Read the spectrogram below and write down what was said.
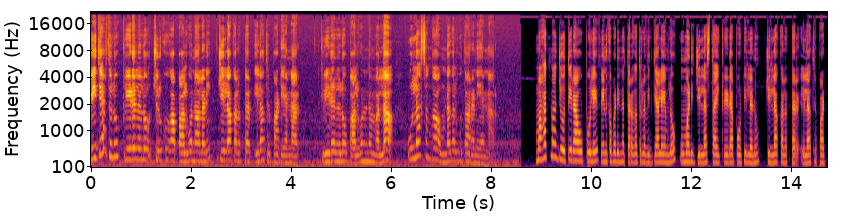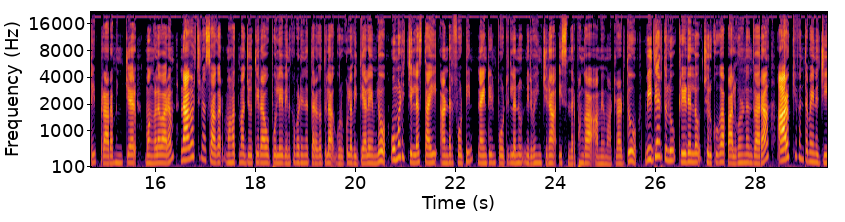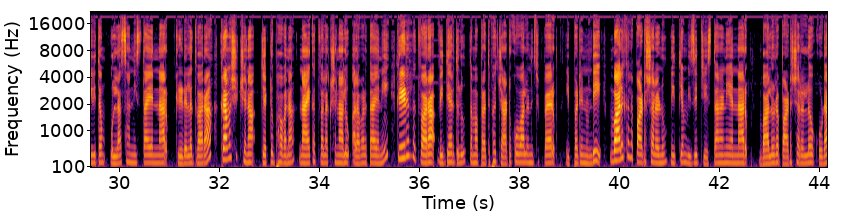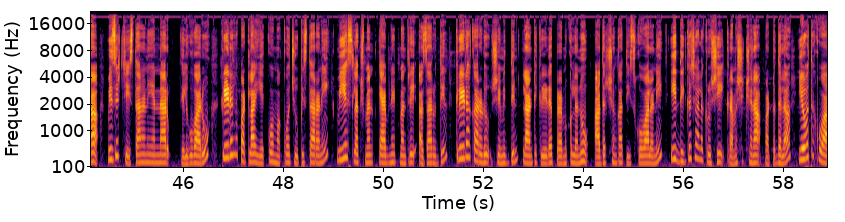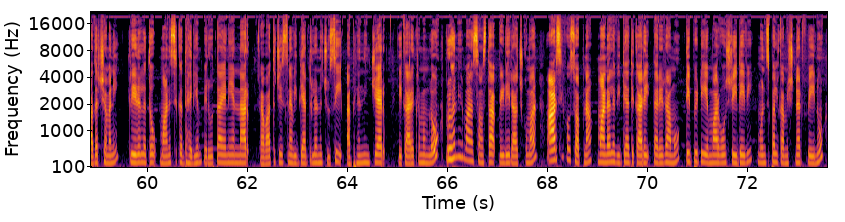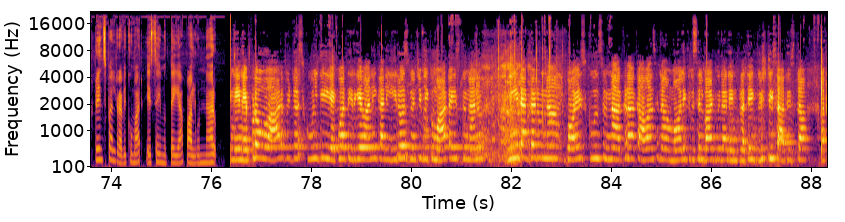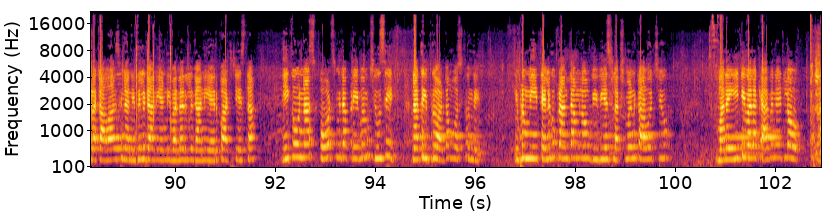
విద్యార్థులు క్రీడలలో చురుకుగా పాల్గొనాలని జిల్లా కలెక్టర్ ఇలా త్రిపాఠి అన్నారు. క్రీడలలో పాల్గొనడం వల్ల ఉల్లాసంగా ఉండగలుగుతారని అన్నారు. మహాత్మా జ్యోతిరావు పూలే వెనుకబడిన తరగతుల విద్యాలయంలో ఉమ్మడి జిల్లా స్థాయి క్రీడా పోటీలను జిల్లా కలెక్టర్ ఇలా త్రిపాఠి ప్రారంభించారు. మంగళవారం నాగార్జున సాగర్ మహాత్మా జ్యోతిరావు పూలే వెనుకబడిన తరగతుల గురుకుల విద్యాలయంలో ఉమ్మడి జిల్లా స్థాయి అండర్ ఫోర్టీన్ నైన్టీన్ పోటీలను నిర్వహించిన ఈ సందర్భంగా ఆమె మాట్లాడుతూ విద్యార్థులు క్రీడల్లో చురుకుగా పాల్గొనడం ద్వారా ఆరోగ్యవంతమైన జీవితం ఉల్లాసాన్ని ఇస్తాయన్నారు. క్రీడల ద్వారా క్రమశిక్షణ జట్టు భావన నాయకత్వ లక్షణాలు అలవడతాయని క్రీడల ద్వారా విద్యార్థులు తమ ప్రతిభ చాటుకోవాలని చెప్పారు. ఇప్పటి నుండి బాలికల పాఠశాలను నిత్యం విజిట్ చేస్తానని అన్నారు. బాలుర పాఠశాలల్లో కూడా విజిట్ చేస్తానని అన్నారు. తెలుగువారు క్రీడల పట్ల ఎక్కువ మక్కువ చూపిస్తారని విఎస్ లక్ష్మణ్ కేబినెట్ మంత్రి అజారుద్దీన్ క్రీడాకారుడు షమిద్దీన్ లాంటి క్రీడా ప్రముఖులను ఆదర్శంగా తీసుకోవాలని ఈ దిగ్గజాల కృషి క్రమశిక్షణ పట్టుదల యువతకు ఆదర్శమని క్రీడలతో మానసిక ధైర్యం పెరుగుతాయని అన్నారు. కవాతు చేసిన విద్యార్థులను చూసి అభినందించారు. ఈ కార్యక్రమంలో గృహ నిర్మాణ సంస్థ పీడీ కుమార్ ఆర్సీఓ స్వప్న మండల విద్యాధికారి Tariramu deputy MRO Sridevi municipal commissioner Venu principal Ravikumar SI Muthaiah పాల్గొన్నారు. నేను ఎప్పుడో ఆడబిడ్డ స్కూల్కి ఎక్కువ తిరిగేవాని కానీ ఈ రోజు నుంచి మీకు మాట ఇస్తున్నాను. మీ దగ్గర ఉన్న బాయ్స్ స్కూల్స్ ఉన్న అక్కడ కావాల్సిన మౌలిక విసులుబాటు మీద నేను ప్రత్యేక దృష్టి సాధిస్తా. అక్కడ కావాల్సిన నిధులు కానివ్వండి వనరులు కానీ ఏర్పాటు చేస్తా. మీకు ఉన్న స్పోర్ట్స్ మీద ప్రేమం చూసి నాకు ఇప్పుడు అర్థం వస్తుంది. ఇప్పుడు మీ తెలుగు ప్రాంతంలో వివిఎస్ లక్ష్మణ్ కావచ్చు మన ఇటీవల క్యాబినెట్లో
